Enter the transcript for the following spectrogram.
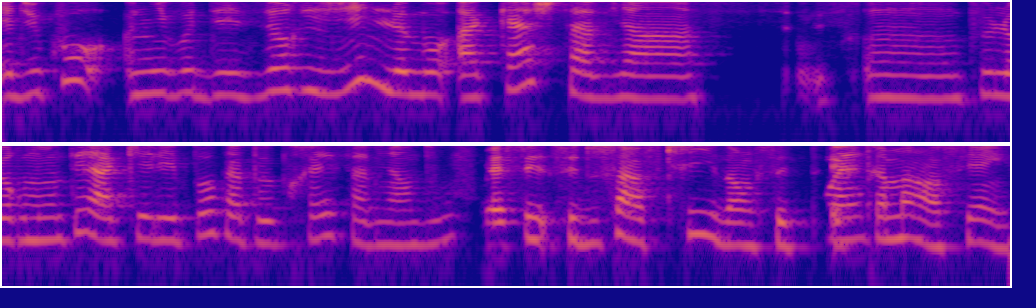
Et du coup, au niveau des origines, le mot Akash, ça vient, on peut le remonter à quelle époque à peu près? Ça vient d'où? Ben, C'est du sanskrit, donc c'est extrêmement ancien.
